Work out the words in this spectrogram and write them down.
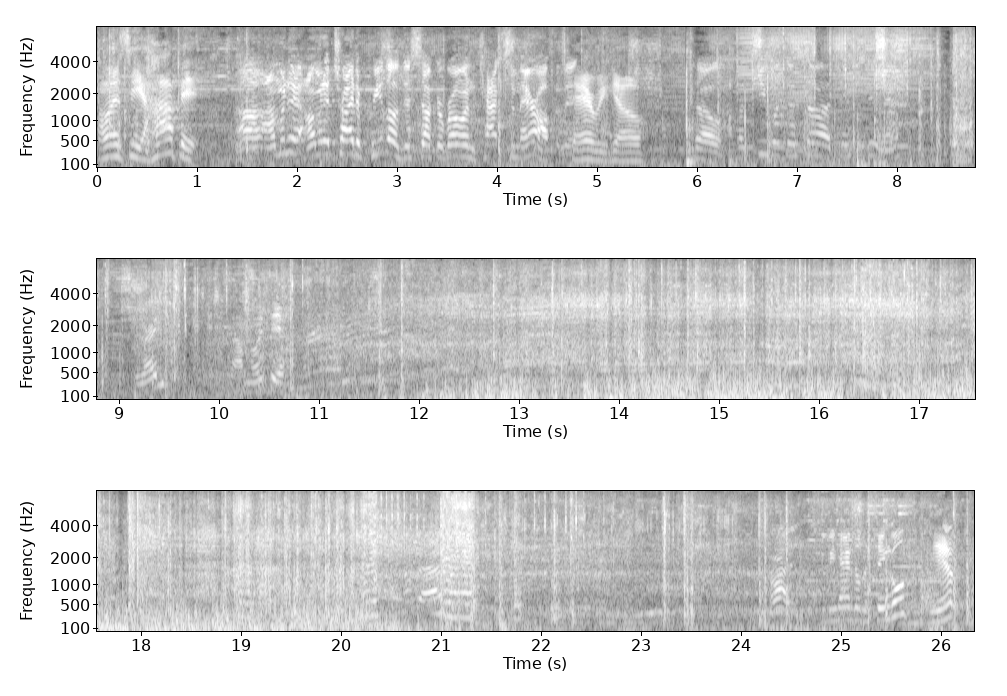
I want to see you hop it. Uh, I'm gonna I'm gonna try to preload this sucker, bro, and catch some air off of it. There we go. So let's see what this uh, thing can do, man. You ready? I'm with you. All right. Can we handle the singles? Yep.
